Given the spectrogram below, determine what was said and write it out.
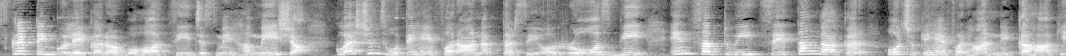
स्क्रिप्टिंग को लेकर और बहुत सी जिसमें हमेशा क्वेश्चंस होते हैं फरहान अख्तर से और रोज भी इन सब ट्वीट से तंग आकर हो चुके हैं फरहान ने कहा कि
